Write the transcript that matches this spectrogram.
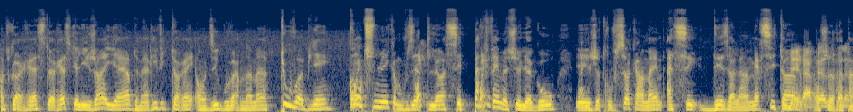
En tout cas, reste, reste que les gens hier de Marie-Victorin ont dit au gouvernement tout va bien, continuez comme vous êtes là, c'est parfait, Monsieur Legault, et je trouve ça quand même assez désolant. Merci, Tom. Mais On se rappelle-toi la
